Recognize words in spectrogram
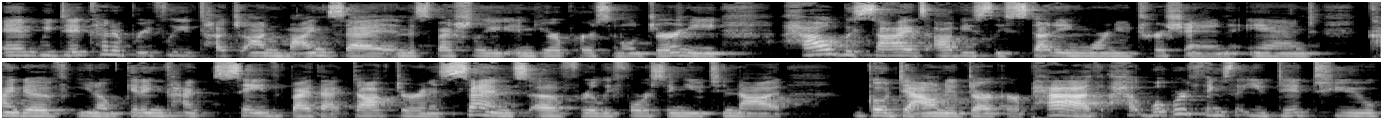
And we did kind of briefly touch on mindset and especially in your personal journey, how besides obviously studying more nutrition and kind of, you know, getting kind of saved by that doctor in a sense of really forcing you to not go down a darker path what were things that you did to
